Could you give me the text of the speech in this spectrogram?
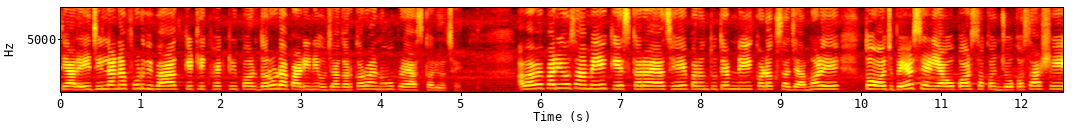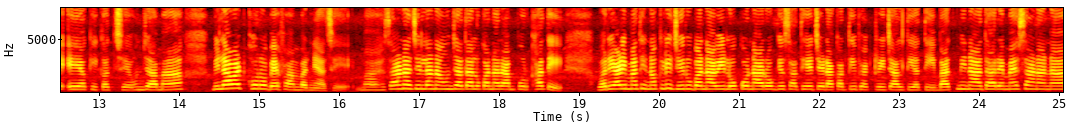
ત્યારે જિલ્લાના ફૂડ વિભાગ કેટલીક ફેક્ટરી પર દરોડા પાડીને ઉજાગર કરવાનો પ્રયાસ કર્યો છે. આવા વેપારીઓ સામે કેસ કરાયા છે, પરંતુ તેમને કડક સજા મળે તો જ ભેળસેળિયાઓ પર સકંજો કસાશે એ હકીકત છે. ઊંઝામાં મિલાવટખોરો બેફામ બન્યા છે. મહેસાણા જિલ્લાના ઊંઝા તાલુકાના રામપુર ખાતે વરિયાળીમાંથી નકલી જીરું બનાવી લોકોના આરોગ્ય સાથે ચેડા કરતી ફેક્ટરી ચાલતી હતી. બાતમીના આધારે મહેસાણાના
